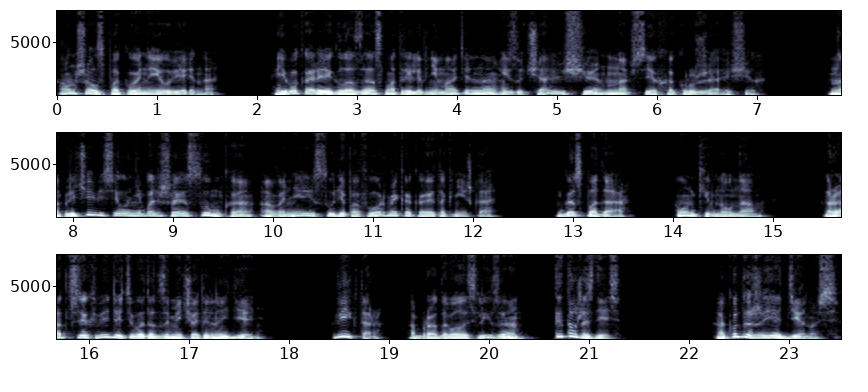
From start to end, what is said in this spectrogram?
Он шел спокойно и уверенно. Его карие глаза смотрели внимательно, изучающе на всех окружающих. На плече висела небольшая сумка, а в ней, судя по форме, какая-то книжка. «Господа», — он кивнул нам, — «рад всех видеть в этот замечательный день». «Виктор», — обрадовалась Лиза. «Ты тоже здесь?» «А куда же я денусь?»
